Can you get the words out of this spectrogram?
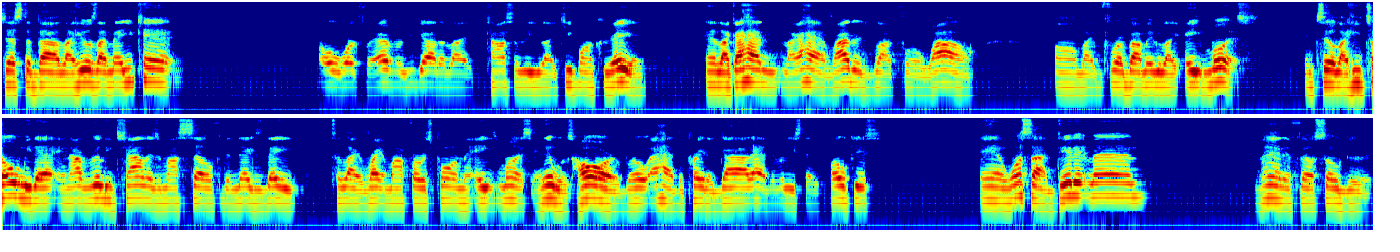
just about like he was like, man, you can't old work forever. You gotta like constantly like keep on creating. And like I hadn't like I had writer's block for a while, um, like for about maybe like eight months until like he told me that, and I really challenged myself the next day to like write my first poem in eight months, and it was hard, bro. I had to pray to God. I had to really stay focused. And once I did it, man, man, it felt so good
